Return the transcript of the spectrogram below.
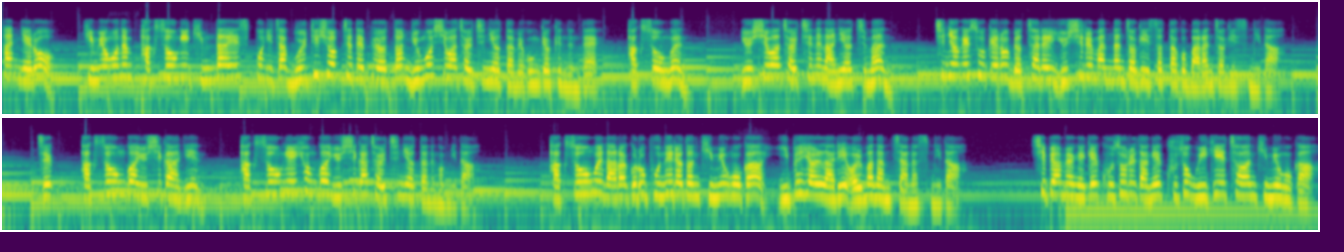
한 예로 김용호는 박수홍이 김다혜의 스폰이자 물티슈 업체 대표였던 유모 씨와 절친이었다며 공격했는데 박수홍은 유 씨와 절친은 아니었지만 친형의 소개로 몇 차례 유 씨를 만난 적이 있었다고 말한 적이 있습니다. 즉 박수홍과 유 씨가 아닌 박수홍의 형과 유 씨가 절친이었다는 겁니다. 박수홍을 나락으로 보내려던 김용호가 입을 열 날이 얼마 남지 않았습니다. 10여 명에게 고소를 당해 구속 위기에 처한 김용호가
